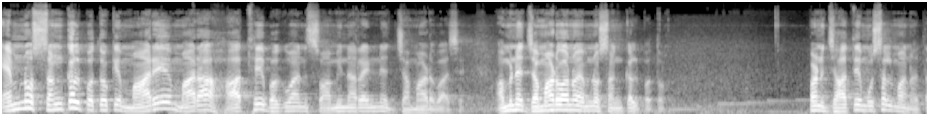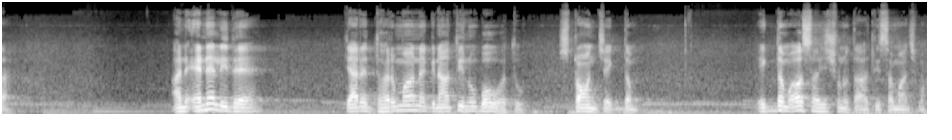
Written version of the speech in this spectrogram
એમનો સંકલ્પ હતો કે મારે મારા હાથે ભગવાન સ્વામિનારાયણને જમાડવા છે. અમને જમાડવાનો એમનો સંકલ્પ હતો. પણ જાતે મુસલમાન હતા. અને એને લીધે ત્યારે ધર્મ અને જ્ઞાતિનું બહુ હતું. સ્ટોન્ચ એકદમ. એકદમ અસહિષ્ણુતા હતી સમાજમાં.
